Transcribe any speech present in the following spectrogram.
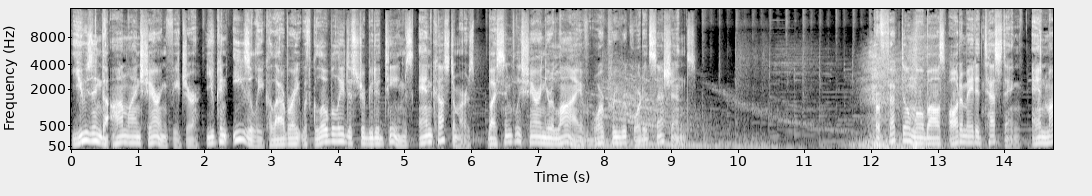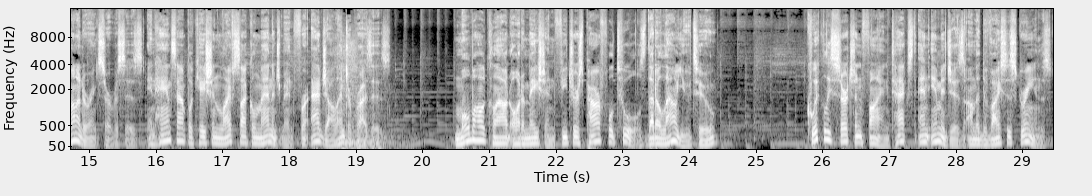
Using the online sharing feature, you can easily collaborate with globally distributed teams and customers by simply sharing your live or pre-recorded sessions. Perfecto Mobile's automated testing and monitoring services enhance application lifecycle management for agile enterprises. Mobile Cloud Automation features powerful tools that allow you to quickly search and find text and images on the device's screens,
